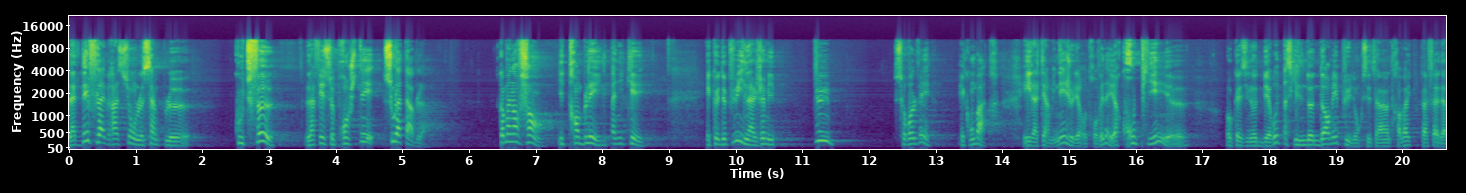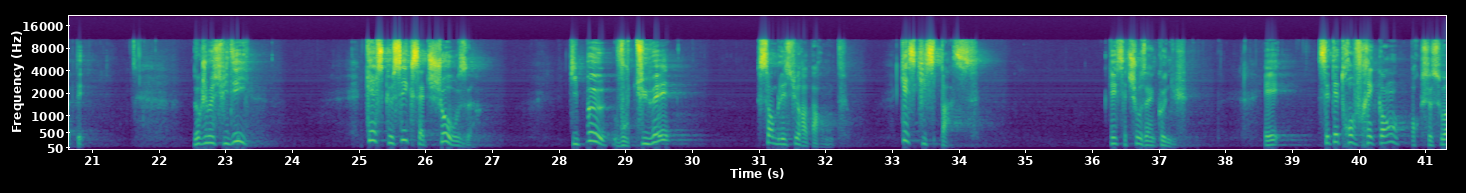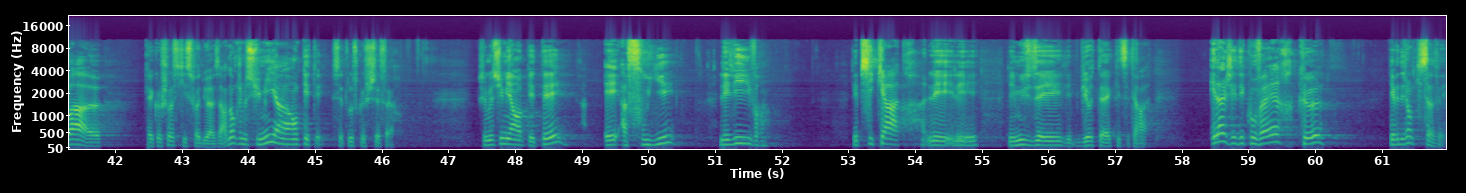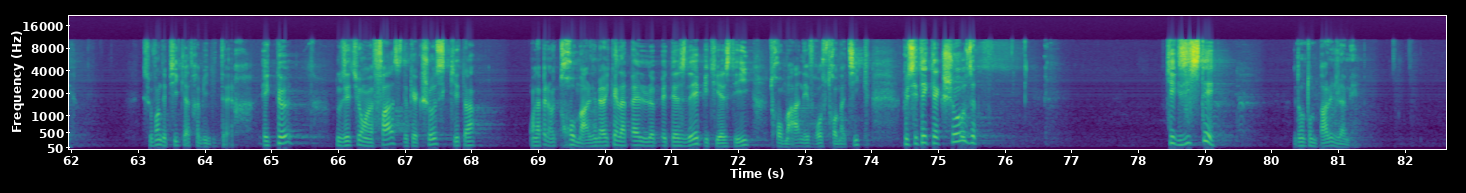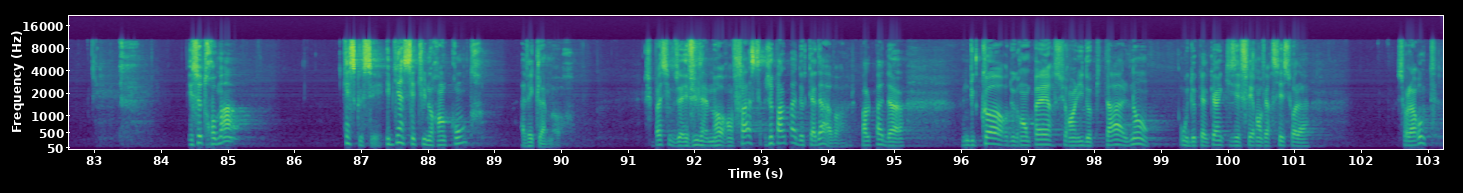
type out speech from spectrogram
la déflagration, le simple coup de feu, l'a fait se projeter sous la table. Comme un enfant, il tremblait, il paniquait. Et que depuis, il n'a jamais pu se relever et combattre. Et il a terminé, je l'ai retrouvé d'ailleurs, croupier euh, au casino de Beyrouth parce qu'il ne dormait plus. Donc c'était un travail tout à fait adapté. Donc je me suis dit, qu'est-ce que c'est que cette chose qui peut vous tuer sans blessure apparente? Qu'est-ce qui se passe? Quelle est cette chose inconnue? Et c'était trop fréquent pour que ce soit euh, quelque chose qui soit du hasard. Donc je me suis mis à enquêter, c'est tout ce que je sais faire. Je me suis mis à enquêter et à fouiller les livres, les psychiatres, les, musées, les bibliothèques, etc. Et là, j'ai découvert qu'il y avait des gens qui savaient, souvent des psychiatres militaires, et que nous étions en face de quelque chose qui est un, on appelle un trauma. Les Américains l'appellent le PTSD, PTSD, trauma, névrose traumatique, que c'était quelque chose qui existait, dont on ne parlait jamais. Et ce trauma, Qu'est-ce que c'est? Eh bien, c'est une rencontre avec la mort. Je ne sais pas si vous avez vu la mort en face. Je ne parle pas de cadavre, je ne parle pas du corps du grand-père sur un lit d'hôpital, non, ou de quelqu'un qui s'est fait renverser sur la, sur la route.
